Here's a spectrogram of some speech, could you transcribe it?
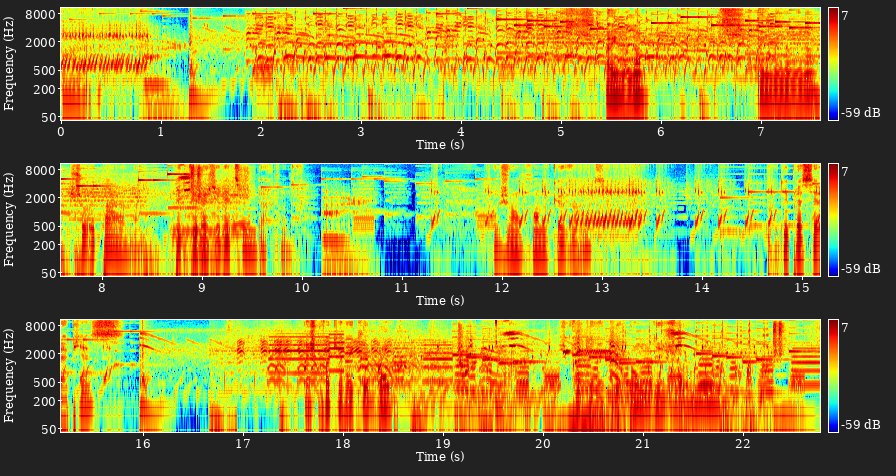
Voilà. Ah oui, mais non. Ah oui, mais non, mais non, j'aurais pas euh, pété la gélatine par contre. Donc je vais en prendre que 20 pour déplacer la pièce. Et je crois qu'avec les bons... Je crois qu'avec les bombes des jaunes...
